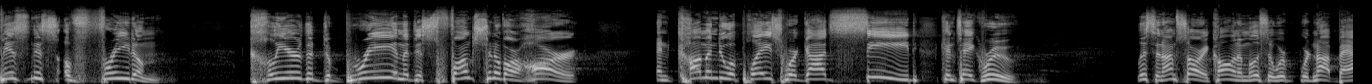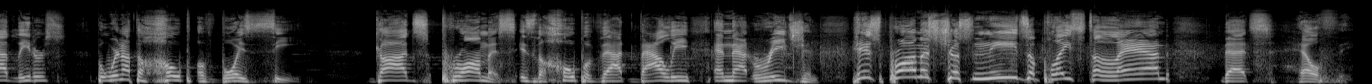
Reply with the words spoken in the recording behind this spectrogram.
business of freedom, clear the debris and the dysfunction of our heart, and come into a place where God's seed can take root. Listen, I'm sorry, Colin and Melissa, we're, we're not bad leaders, but we're not the hope of Boise. God's promise is the hope of that valley and that region. His promise just needs a place to land that's healthy.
